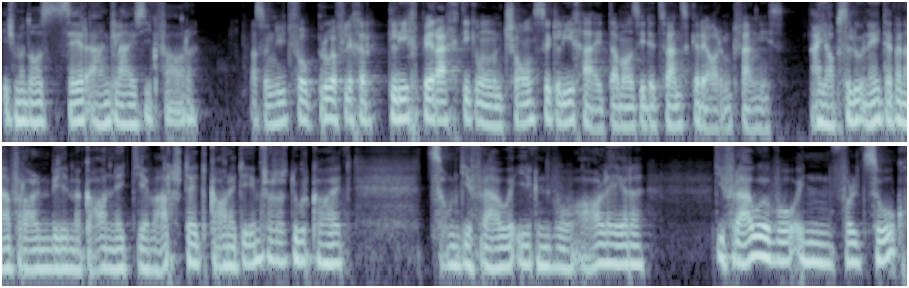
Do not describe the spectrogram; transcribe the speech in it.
ist man da sehr engleisig gefahren. Also nicht von beruflicher Gleichberechtigung und Chancengleichheit damals in den 20er Jahren im Gefängnis. Nein, absolut nicht. Eben auch vor allem, weil man gar nicht die Werkstatt, gar nicht die Infrastruktur hatte, um die Frauen irgendwo anzulehren. Die Frauen, die in Vollzug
